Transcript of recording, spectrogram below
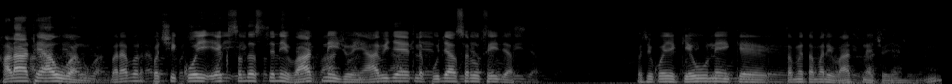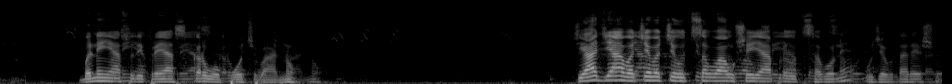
સાડા આઠે આવવાનું, બરાબર? પછી કોઈ એક સદસ્યની વાટ નહીં જોઈએ આવી જાય એટલે પૂજા શરૂ થઈ જશે. પછી કોઈએ કેવું નહીં કે તમે તમારી વાટને જોઈએ? બને ત્યાં સુધી પ્રયાસ કરવો પહોંચવાનો જ્યાં જ્યાં વચ્ચે વચ્ચે ઉત્સવ આવશે એ આપણે ઉત્સવોને ઉજવતા રહેશું.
